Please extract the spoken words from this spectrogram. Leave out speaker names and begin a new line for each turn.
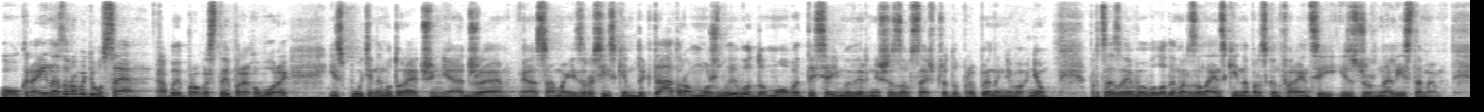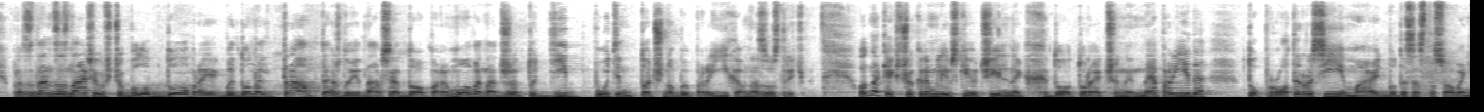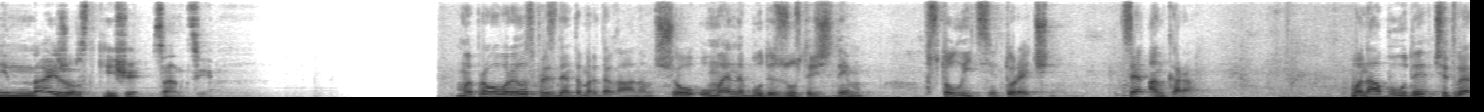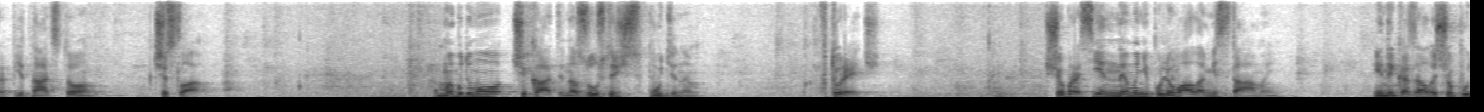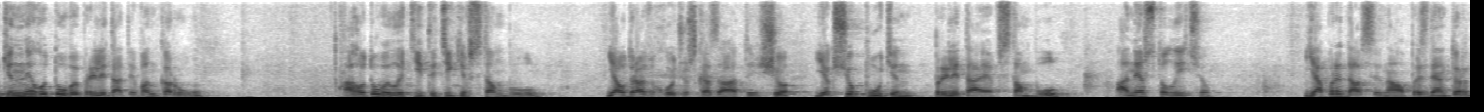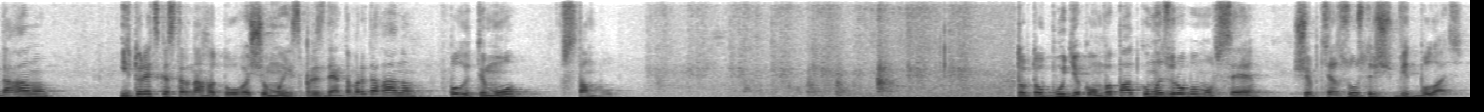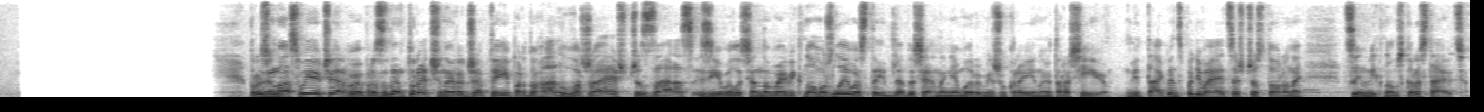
Україна зробить усе, аби провести переговори із Путіним у Туреччині, адже е, саме із російським диктатором можливо домовитися ймовірніше за все щодо припинення вогню. Про це заявив Володимир Зеленський на прес-конференції із журналістами. Президент зазначив, що було б добре, якби Дональд Трамп теж доєднався до перемовин, адже тоді Путін точно би приїхав на зустріч. Однак, якщо кремлівський очільник до Туреччини не приїде, то проти Росії мають бути застосовані найжорсткіші санкції.
Ми проговорили з президентом Ердоганом, що у мене буде зустріч з ним в столиці Туреччини. Це Анкара. Вона буде в четвер 15 числа. Ми будемо чекати на зустріч з Путіним в Туреччині. Щоб Росія не маніпулювала містами і не казала, що Путін не готовий прилітати в Анкару, а готовий летіти тільки в Стамбул. Я одразу хочу сказати, що якщо Путін прилітає в Стамбул, а не в столицю, я передав сигнал президенту Ердогану, і турецька сторона готова, що ми з президентом Ердоганом полетимо в Стамбул. Тобто, в будь-якому випадку ми зробимо все, щоб ця зустріч відбулася.
Друзі, ну а своєю чергою президент Туреччини Реджеп Таїп Ердоган вважає, що зараз з'явилося нове вікно можливостей для досягнення миру між Україною та Росією. Відтак він сподівається, що сторони цим вікном скористаються.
